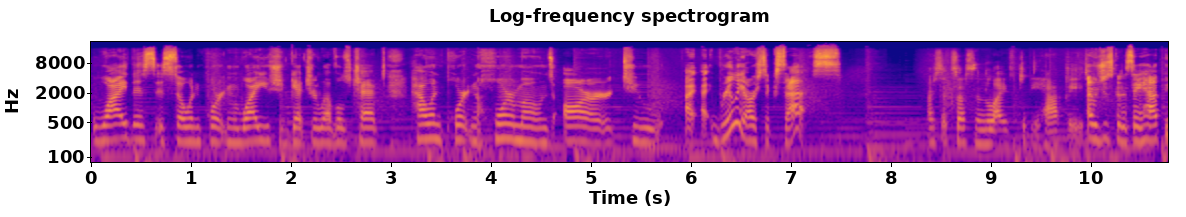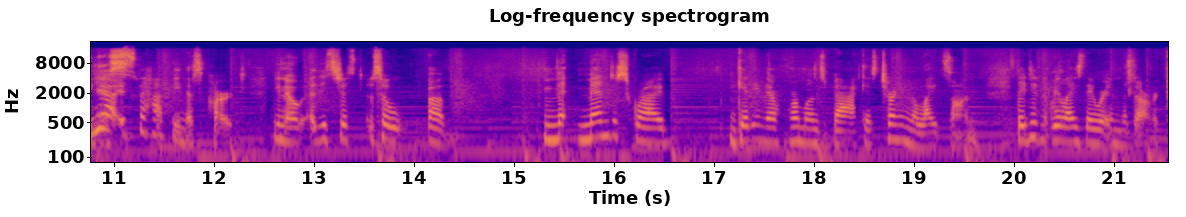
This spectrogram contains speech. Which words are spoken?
why this is so important, why you should get your levels checked, how important hormones are to I, I, really our success. Our success in life to be happy. I was just going to say happiness. Yeah, it's the happiness part. You know, it's just so um, me- men describe getting their hormones back as turning the lights on. They didn't realize they were in the dark.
